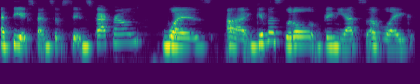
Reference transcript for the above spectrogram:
at the expense of Sid's background, was uh give us little vignettes of like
